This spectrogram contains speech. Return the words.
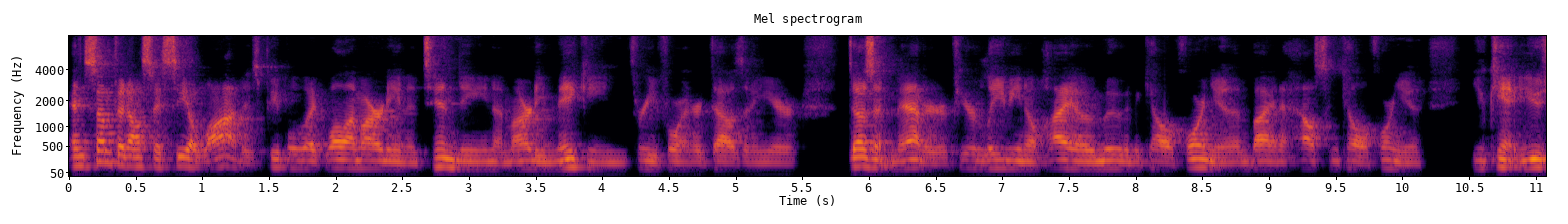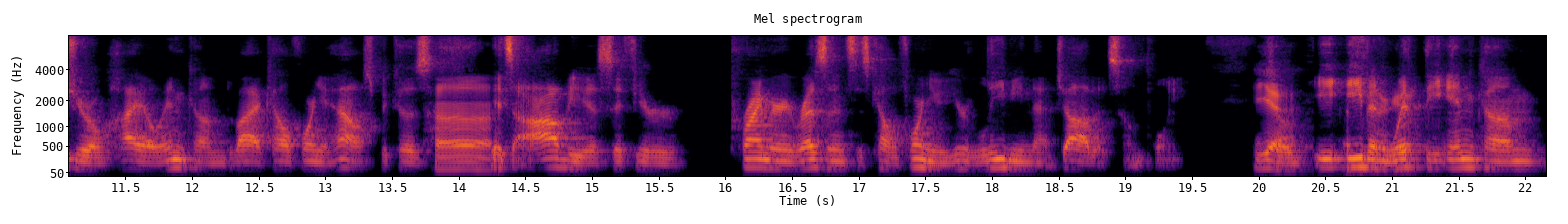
And something else I see a lot is people like, well, I'm already an attending, I'm already making three, four hundred thousand a year. Doesn't matter if you're leaving Ohio, moving to California, and buying a house in California. You can't use your Ohio income to buy a California house because huh. it's obvious if your primary residence is California, you're leaving that job at some point. Yeah. So e- even with the income,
